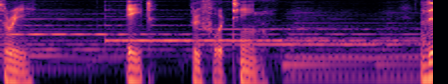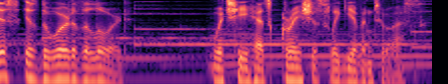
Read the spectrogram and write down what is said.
3 8 through 14. This is the word of the Lord, which he has graciously given to us.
